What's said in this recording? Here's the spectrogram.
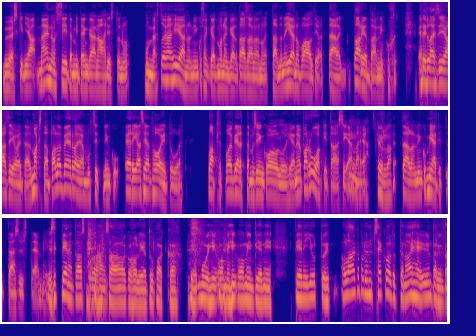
myöskin. Ja mä en ole siitä mitenkään ahdistunut. Mun mielestä on ihan hieno, niin kuin säkin olet monen kertaa sanonut, että tämä on tämmöinen hieno valtio, että täällä tarjotaan niin kuin erilaisia asioita. Että maksetaan paljon veroja, mutta sitten niin kuin eri asiat hoituu. Että lapset voi viedä tämmöisiin kouluihin ja ne jopa ruokitaan siellä. Mm, ja kyllä. Täällä on niin kuin mietitty tämä systeemi. Ja sitten pienen taskurahan saa alkoholia ja tupakkaa ja muihin omiin, omiin pieniin pieniin juttuihin. Ollaan aika paljon nyt sekoiltu tämän aiheen ympäriltä.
